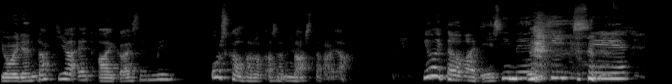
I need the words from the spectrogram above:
joiden takia et aikaisemmin uskaltanut asettaa Mm. sitä rajaa. joita ovat esimerkiksi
